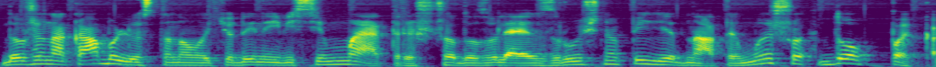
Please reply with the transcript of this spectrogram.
Довжина кабелю становить 1,8 метри, що дозволяє зручно під'єднати мишу до ПК,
